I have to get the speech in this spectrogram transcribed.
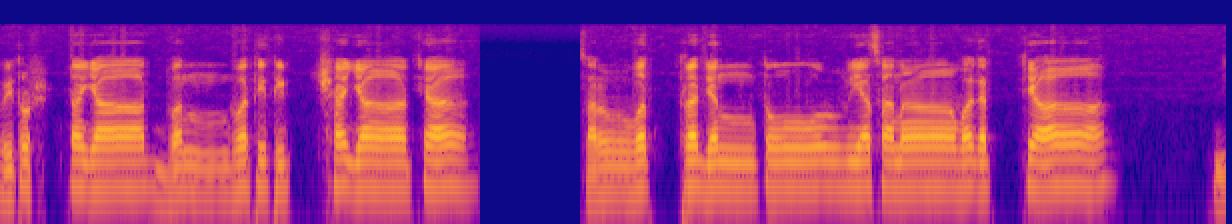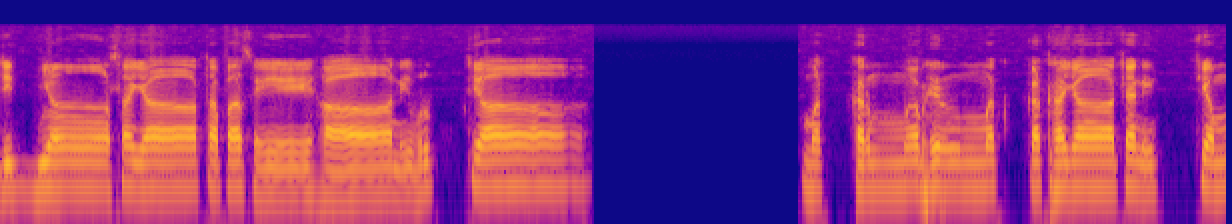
वितुष्ट या द्वन्द्वतितिक्षया च सर्वत्र जन्तोर्व्यसनावगत्या जिज्ञासया तपसेहानिवृत्त्या मत्कर्मभिर्मत्कथया च नित्यम्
